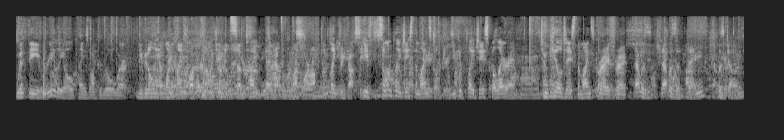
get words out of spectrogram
With the really old Planeswalker rule where you could only have one Planeswalker of a given subtype, that happened a lot more often. Like, Three if someone played Jace the Mind Sculptor, you could play Jace Beleren uh-huh. To kill Jace the Mind Sculptor. Right, right. That was that was a thing. That was dumb.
